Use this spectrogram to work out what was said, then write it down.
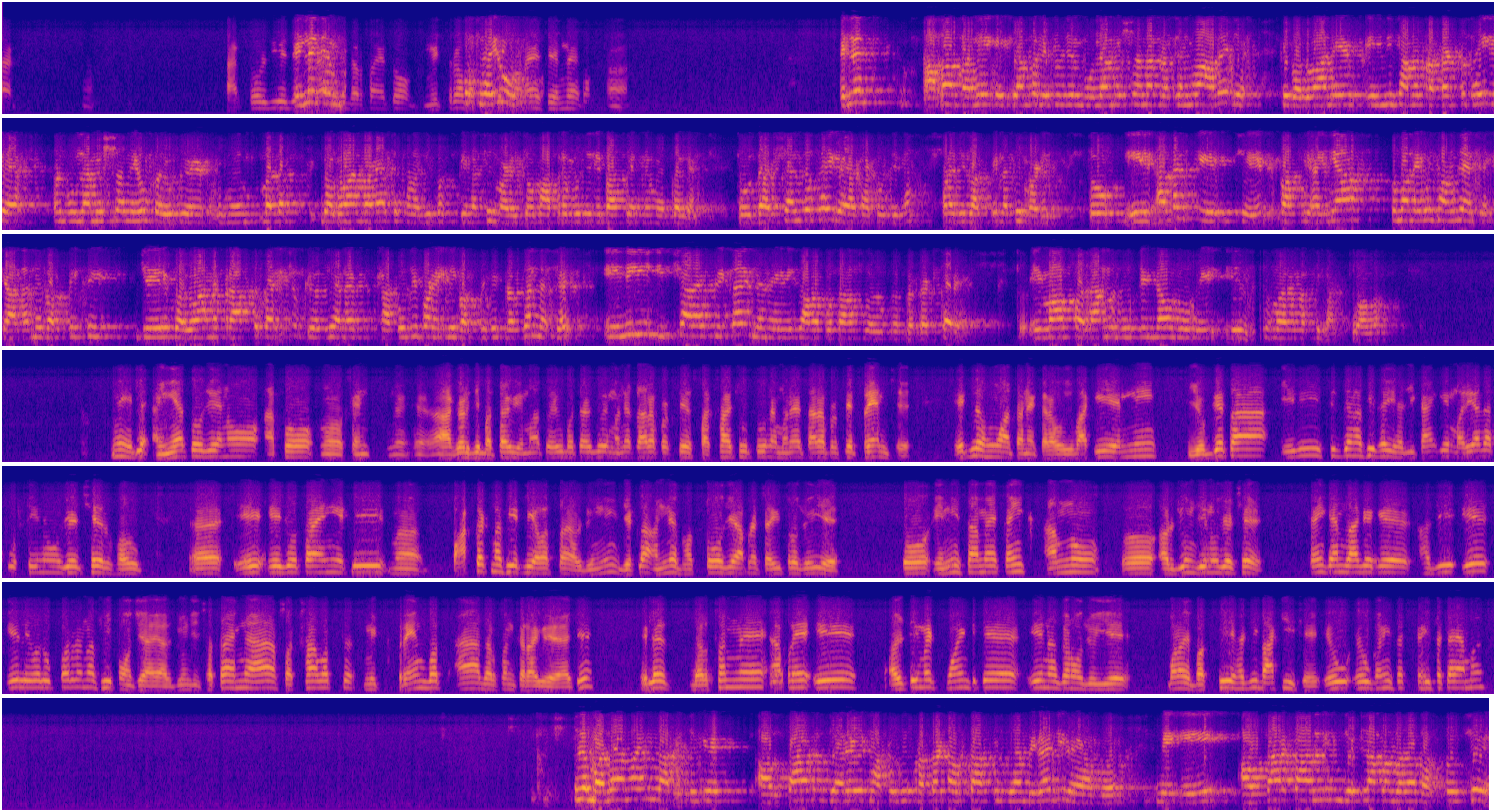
ઠાકોરજીએ જે દર્શન એ તો મિત્ર ગણાય છે એમને હા. એટલે આમાં મને એક એક્ઝામ્પલ એટલું જેમ ભૂલા મિશ્રના પ્રસંગમાં આવે છે કે ભગવાને એની સામે પ્રકટ તો થઈ ગયા, પણ ભૂલા મિશ્રને એવું કહ્યું કે હું મતલબ ભગવાન મળ્યા છે, પણ હજી ભક્તિ નથી મળી, તો મહાપ્રભુજીની પાસે એમને મોકલ્યા. તો દર્શન તો થઈ ગયા ઠાકોરજીના, પણ હજી ભક્તિ નથી મળી. તો એ અલગ કેસ છે, બાકી અહીંયા તો મને એવું સમજાય છે કે આનંદ ભક્તિથી જે ભગવાનને પ્રાપ્ત કરી ચૂક્યો છે અને ઠાકોરજી પણ એની ભક્તિથી પ્રસન્ન છે, એની ઈચ્છાને સ્વીકારીને એની સામે પોતાના સ્વરૂપને પ્રગટ કરે. તો એમાં ફલાનુભૂતિ ન હોવી એ મને નથી લાગતું આમાં નહીં, એટલે અહીંયા તો જે એનો આખો આગળ જે બતાવ્યું, એમાં તો એવું બતાવ્યું કે મને તારા પ્રત્યે સખા છું ને મને તારા પ્રત્યે પ્રેમ છે. એટલે હું આ તને કરાવું બાકી એમની યોગ્યતા એવી સિદ્ધ નથી થઈ હજી, કારણ કે મર્યાદા પુષ્ટિનું જે છે સ્વરૂપ એ એ જોતા એની એટલી પાકટ નથી એટલી અવસ્થા અર્જુનની. જેટલા અન્ય ભક્તો જે આપણે ચરિત્રો જોઈએ, તો એની સામે કંઈક આમનું અર્જુનજીનું જે છે, કંઈક એમ લાગે કે હજી એ એ લેવલ ઉપર નથી પહોંચ્યા અર્જુનજી. છતાં એમને આ સખાવત પ્રેમવત આ દર્શન કરાવી રહ્યા છે. એટલે દર્શનને આપણે એ અલ્ટિમેટ પોઈન્ટ કે એ ન ગણવો જોઈએ. પણ ભક્તિ હજી બાકી છે. એવું એવું ગણી કહી શકાય આમાં? એટલે મને આમાં એમ લાગે છે કે અવતાર જયારે ઠાકોરજી પ્રકટ અવતારથી જ્યાં બિરાજી રહ્યા હોય, ને એ અવતાર કાલીન જેટલા પણ બધા ભક્તો છે,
